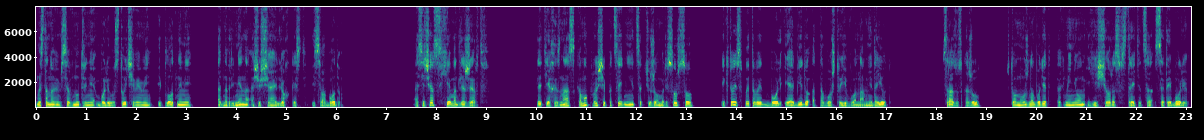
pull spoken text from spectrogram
Мы становимся внутренне более устойчивыми и плотными, одновременно ощущая легкость и свободу. А сейчас схема для жертв. Для тех из нас, кому проще подсоединиться к чужому ресурсу и кто испытывает боль и обиду от того, что его нам не дают. Сразу скажу, что нужно будет как минимум еще раз встретиться с этой болью,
